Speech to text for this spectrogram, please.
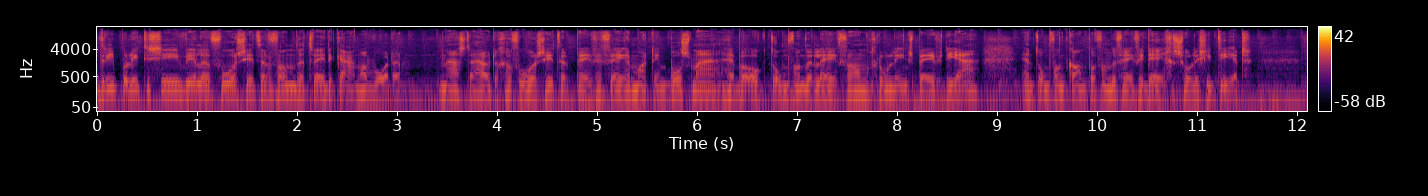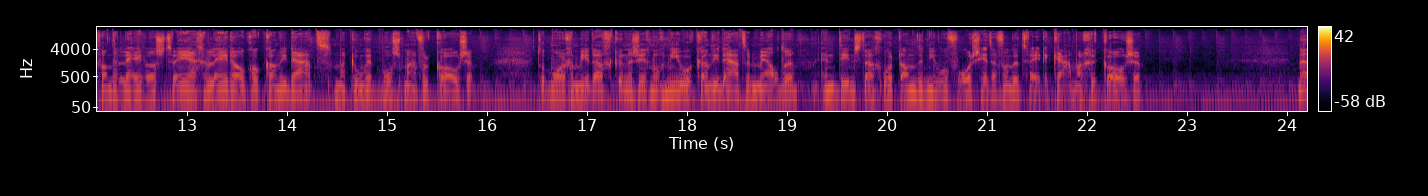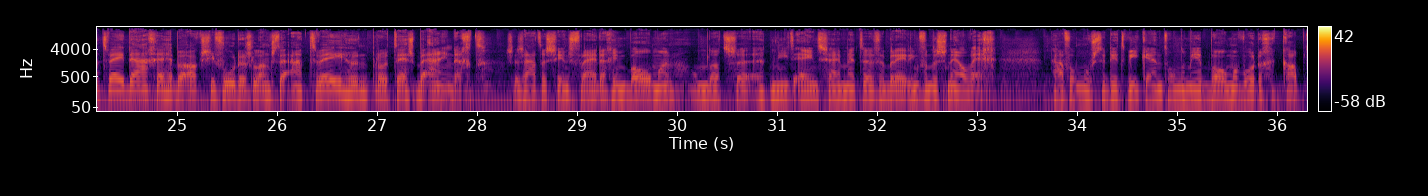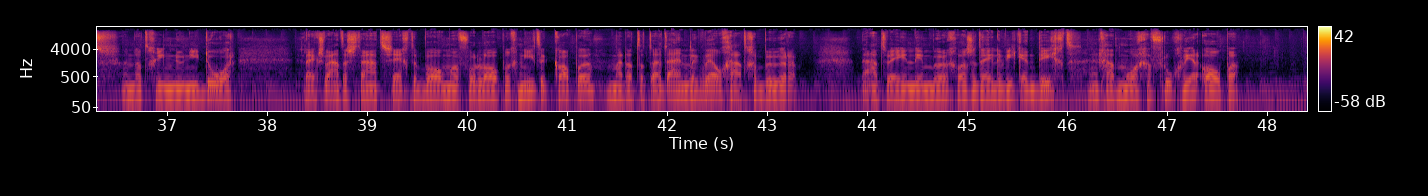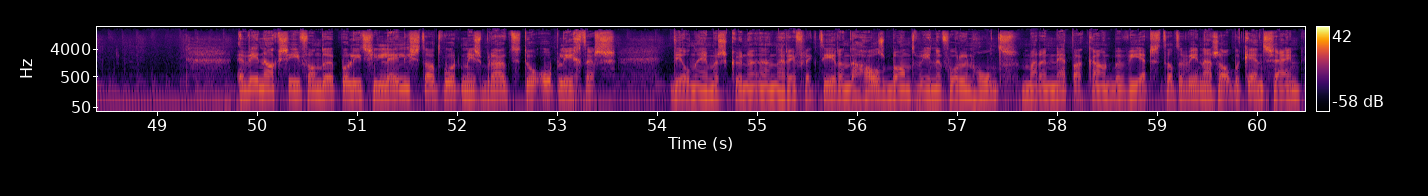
Drie politici willen voorzitter van de Tweede Kamer worden. Naast de huidige voorzitter PVV'er Martin Bosma... hebben ook Tom van der Lee van GroenLinks PvdA... en Tom van Kampen van de VVD gesolliciteerd. Van der Lee was twee jaar geleden ook al kandidaat, maar toen werd Bosma verkozen. Tot morgenmiddag kunnen zich nog nieuwe kandidaten melden... en dinsdag wordt dan de nieuwe voorzitter van de Tweede Kamer gekozen. Na twee dagen hebben actievoerders langs de A2 hun protest beëindigd. Ze zaten sinds vrijdag in bomen omdat ze het niet eens zijn met de verbreding van de snelweg. Daarvoor moesten dit weekend onder meer bomen worden gekapt en dat ging nu niet door. Rijkswaterstaat zegt de bomen voorlopig niet te kappen, maar dat het uiteindelijk wel gaat gebeuren. De A2 in Limburg was het hele weekend dicht en gaat morgen vroeg weer open. Een winactie van de politie Lelystad wordt misbruikt door oplichters. Deelnemers kunnen een reflecterende halsband winnen voor hun hond... maar een nepaccount beweert dat de winnaar zal bekend zijn...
